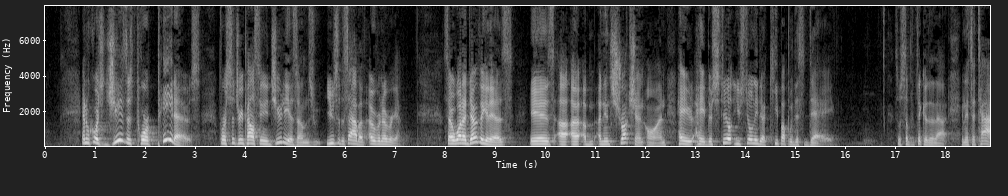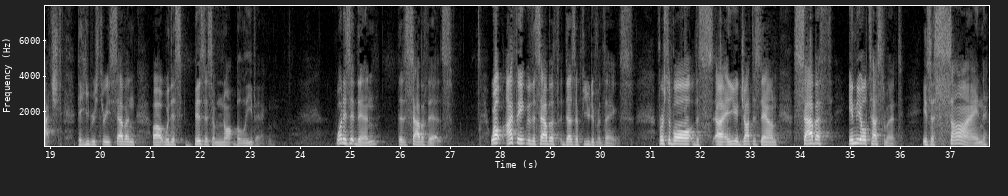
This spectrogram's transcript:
And of course, Jesus torpedoes first century Palestinian Judaism's use of the Sabbath over and over again. So, what I don't think it is, is a, a, an instruction on hey, hey, there's still, you still need to keep up with this day. So, something thicker than that. And it's attached to Hebrews 3 7 uh, with this business of not believing. What is it then that the Sabbath is? Well, I think that the Sabbath does a few different things. First of all, this, uh, and you can jot this down Sabbath in the Old Testament is a sign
